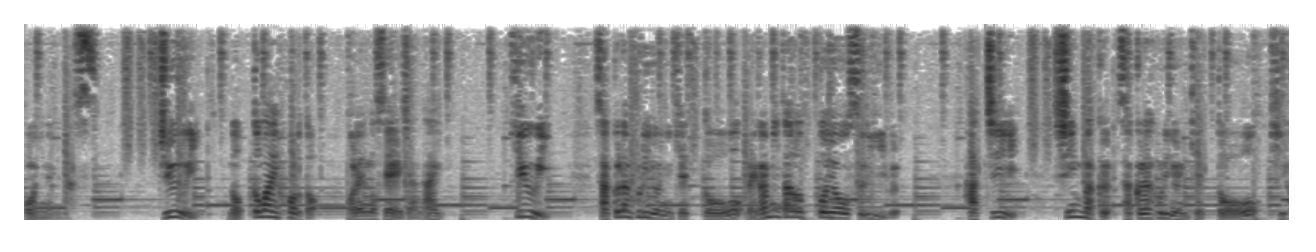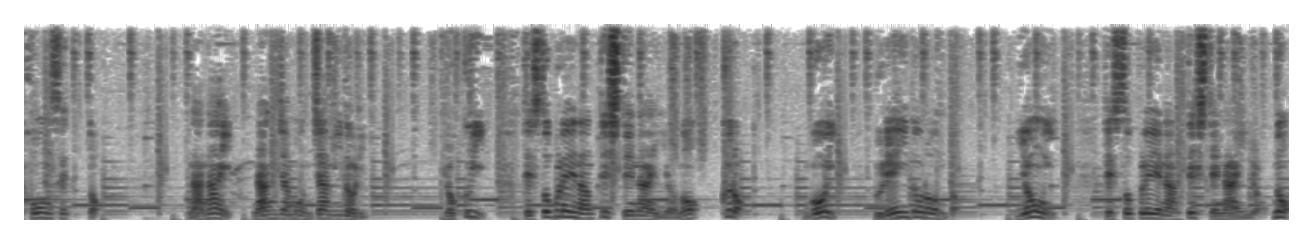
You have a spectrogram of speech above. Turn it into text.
方になります。10位、ノットマイフォルト。俺のせいじゃない。9位、桜降る代に決闘を女神タロット用スリーブ。8位、新幕桜降る代に決闘を基本セット。7位、なんじゃもんじゃ緑。6位、テストプレイなんてしてないよの黒。5位、ブレイドロンド。4位、テストプレイなんてしてないよの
